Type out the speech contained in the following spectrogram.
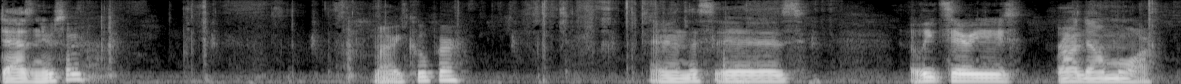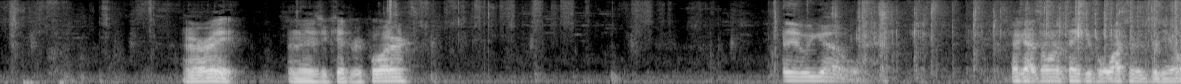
Dazz Newsome. Mari Cooper. And this is Elite Series Rondale Moore. All right. And there's your kid reporter. There we go. Hey guys, I want to thank you for watching this video.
